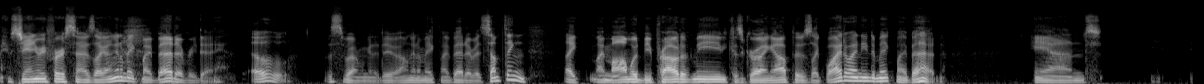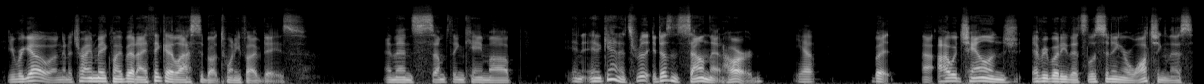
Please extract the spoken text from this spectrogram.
It was January first, and I was like, I'm gonna make my bed every day. Oh. This is what I'm gonna do. I'm gonna make my bed every something like my mom would be proud of me because growing up it was like, why do I need to make my bed? And here we go. I'm going to try and make my bed. And I think I lasted about 25 days. And then something came up. And, and again, it's really, it doesn't sound that hard, Yep. but I, I would challenge everybody that's listening or watching this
